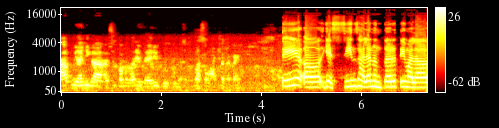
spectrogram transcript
थाप मिळाली का? अशोक बाबा अरे व्हेरी गुड तुम्हाला असं वाटलं का काय? ते येस सीन झाल्यानंतर ते मला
